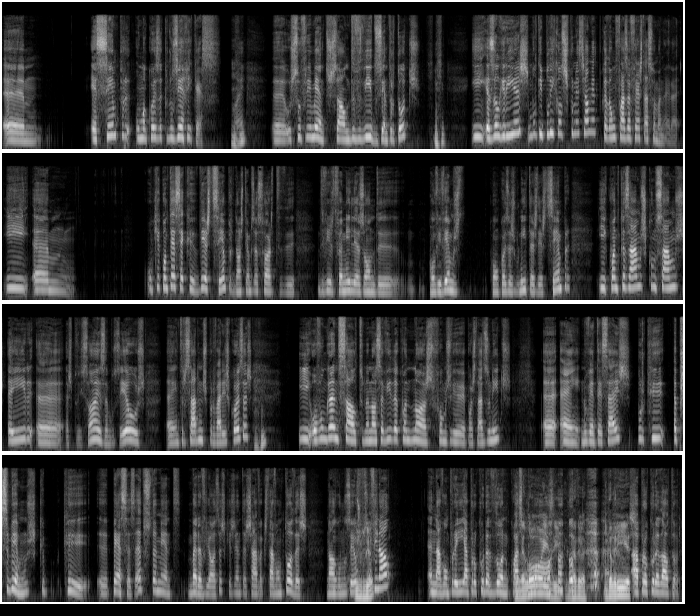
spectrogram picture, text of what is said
é sempre uma coisa que nos enriquece. É? Uhum. É? os sofrimentos são divididos entre todos. e as alegrias multiplicam-se exponencialmente, porque cada um faz a festa à sua maneira. E um, o que acontece é que, desde sempre, nós temos a sorte de, de vir de famílias onde convivemos com coisas bonitas desde sempre. E quando casamos, começámos a ir uh, a exposições, a museus, a interessar-nos por várias coisas. Uhum. E houve um grande salto na nossa vida quando nós fomos viver para os Estados Unidos, uh, em 96, porque apercebemos que, que uh, peças absolutamente maravilhosas, que a gente achava que estavam todas em algum museu, afinal andavam por aí à procura de dono, quase Leilões como... e, e, galerias. à procura de autor.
